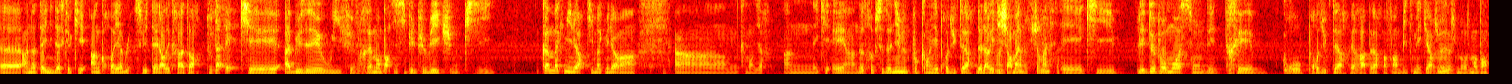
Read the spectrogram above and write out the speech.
Euh, un autre Tiny Desk qui est incroyable, celui de Tyler the Creator, tout à fait qui est abusé, où il fait vraiment participer le public, ou qui. Comme Mac Miller, qui Mac Miller, un. un comment dire Un AKA, un autre pseudonyme pour quand il est producteur de Larry Fisherman. Fisherman tout à fait et qui les deux pour moi sont des très gros producteurs et rappeurs enfin beatmakers je, Mhm. je je m'entends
